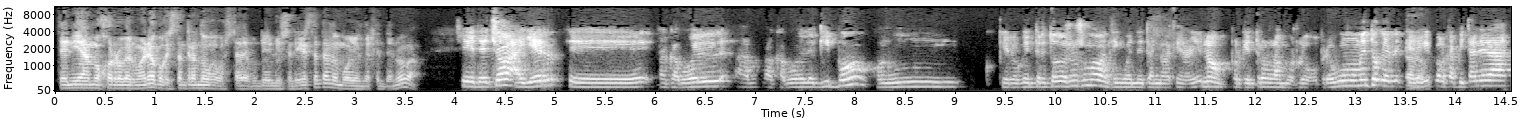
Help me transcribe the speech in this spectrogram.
tenía a lo mejor Robert Moreno, porque está entrando, está- Luis Enrique está entrando un montón de gente nueva. Sí, de hecho, ayer eh, acabó, el, acabó el equipo con un. Creo que entre todos no sumaban 50 internacionales. No, porque entró Ramos luego. Pero hubo un momento que, el- que Claro. el equipo, el capitán era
